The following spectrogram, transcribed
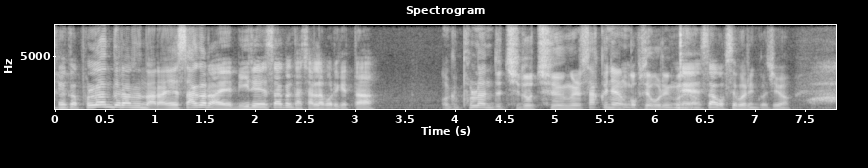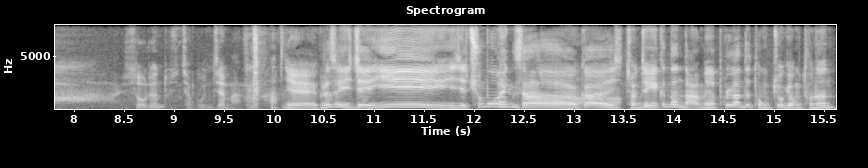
그러니까 폴란드라는 나라의 싹을 아예 미래의 싹을 다 잘라버리겠다. 어, 그 폴란드 지도층을 싹 그냥 없애버린 거예요. 네, 싹 없애버린 거죠. 소련도 진짜 문제 많다. 예, 그래서 이제 이 이제 추모 행사가 아. 전쟁이 끝난 다음에 폴란드 동쪽 영토는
